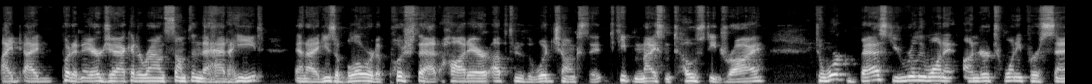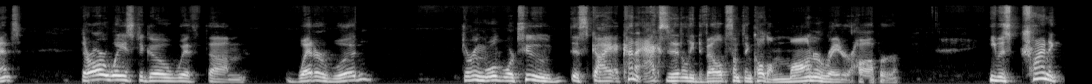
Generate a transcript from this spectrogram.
I'd, I'd put an air jacket around something that had heat, and I'd use a blower to push that hot air up through the wood chunks to keep them nice and toasty dry. To work best, you really want it under 20%. There are ways to go with um, wetter wood. During World War II, this guy kind of accidentally developed something called a Monorator hopper. He was trying to,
